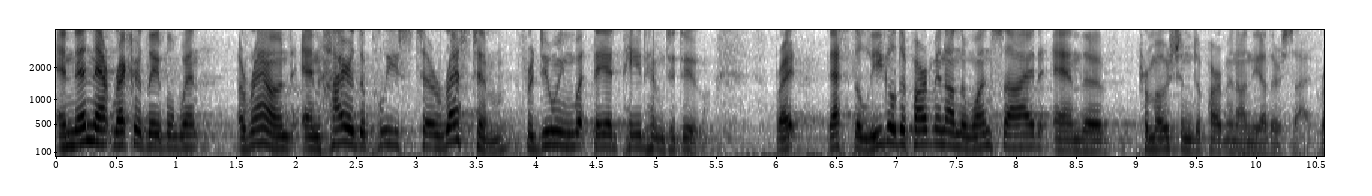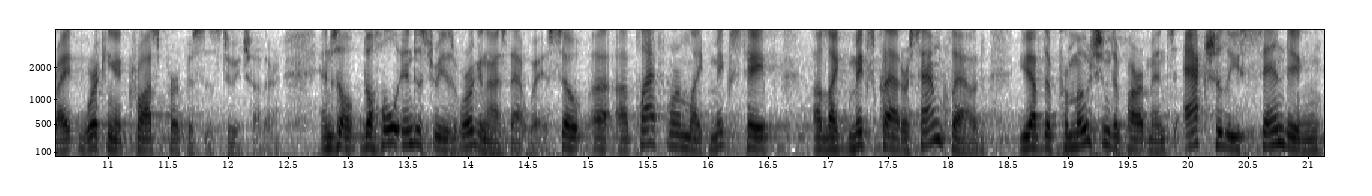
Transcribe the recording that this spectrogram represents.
And then that record label went around and hired the police to arrest him for doing what they had paid him to do. Right? That's the legal department on the one side and the promotion department on the other side, right? Working at cross purposes to each other. And so the whole industry is organized that way. So a, a platform like Mixtape, uh, like Mixcloud or SoundCloud, you have the promotion departments actually sending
